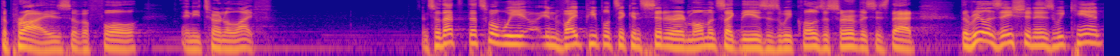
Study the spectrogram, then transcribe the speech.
the prize of a full and eternal life. And so that's, that's what we invite people to consider at moments like these as we close the service is that the realization is we can't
